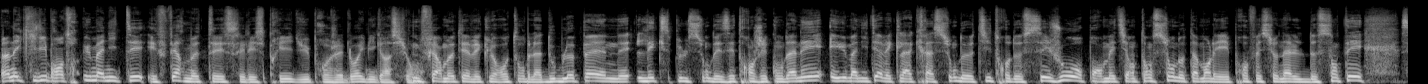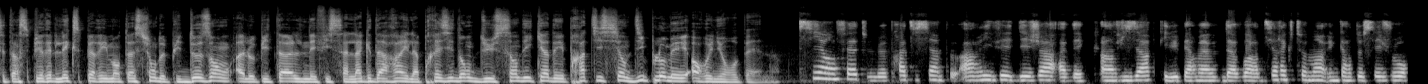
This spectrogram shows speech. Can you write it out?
Un équilibre entre humanité et fermeté, c'est l'esprit du projet de loi immigration. Une fermeté avec le retour de la double peine, et l'expulsion des étrangers condamnés et humanité avec la création de titres de séjour pour métiers en tension, notamment les professionnels de santé. C'est inspiré de l'expérimentation depuis deux ans à l'hôpital. Nefissa Lagdara est la présidente du syndicat des praticiens diplômés hors Union européenne. Si en fait le praticien peut arriver déjà avec un visa qui lui permet d'avoir directement une carte de séjour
